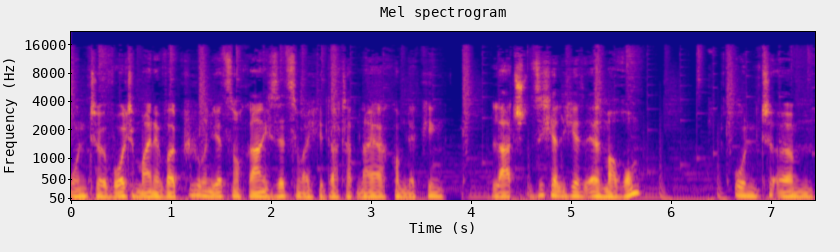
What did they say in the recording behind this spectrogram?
Und äh, wollte meine Valkyren jetzt noch gar nicht setzen, weil ich gedacht habe, naja, komm, der King latscht sicherlich jetzt erstmal rum. Und ähm,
